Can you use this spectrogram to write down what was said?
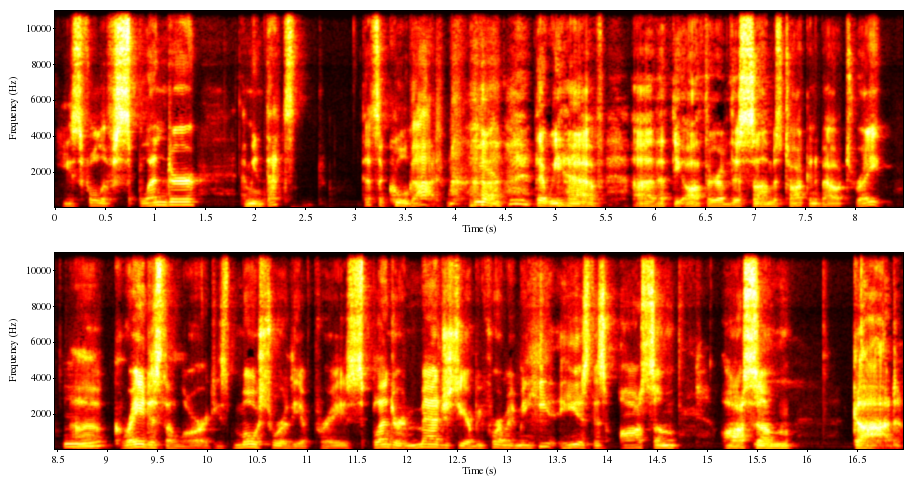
He's full of splendor. I mean, that's that's a cool God Yeah. that we have uh, that the author of this psalm is talking about, right? Uh, Mhm. great is the Lord; He's most worthy of praise. Splendor and majesty are before Him. I mean, He He is this awesome, awesome God.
